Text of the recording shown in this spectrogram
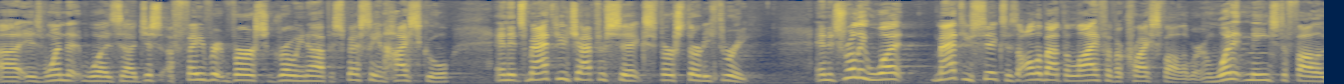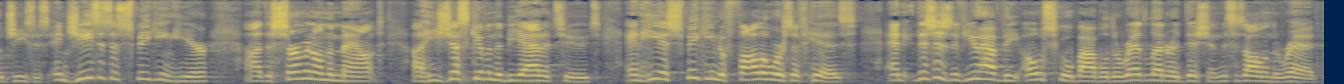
Uh, is one that was uh, just a favorite verse growing up, especially in high school. And it's Matthew chapter 6, verse 33. And it's really what Matthew 6 is all about the life of a Christ follower and what it means to follow Jesus. And Jesus is speaking here, uh, the Sermon on the Mount. Uh, he's just given the Beatitudes, and he is speaking to followers of his. And this is, if you have the old school Bible, the red letter edition, this is all in the red.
